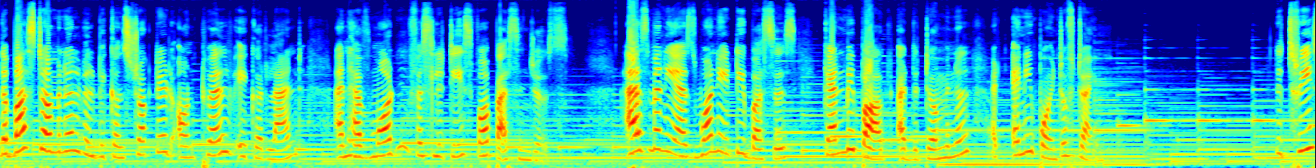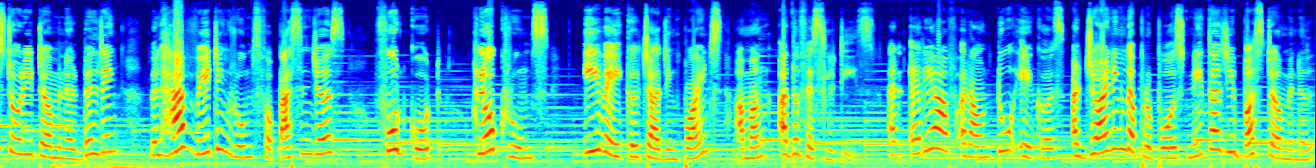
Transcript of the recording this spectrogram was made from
The bus terminal will be constructed on 12 acre land and have modern facilities for passengers. As many as 180 buses can be parked at the terminal at any point of time. The three story terminal building will have waiting rooms for passengers, food court, cloak rooms, e-vehicle charging points among other facilities. An area of around 2 acres adjoining the proposed Netaji bus terminal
